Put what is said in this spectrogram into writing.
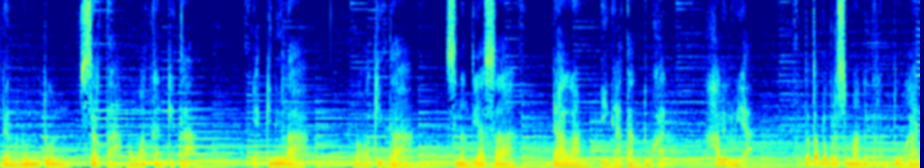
dan menuntun serta menguatkan kita. Yakinilah bahwa kita senantiasa dalam ingatan Tuhan. Haleluya! Tetaplah bersemangat dalam Tuhan,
